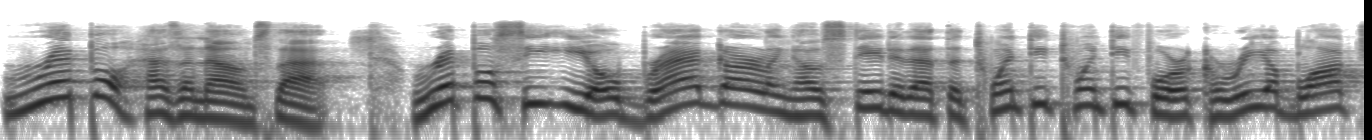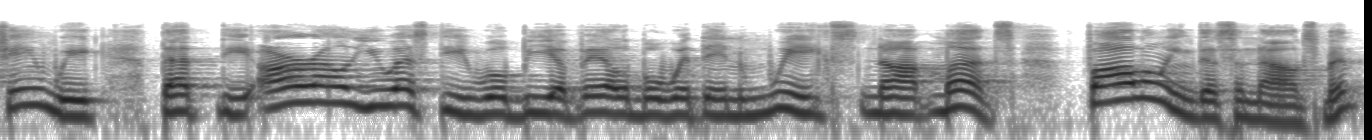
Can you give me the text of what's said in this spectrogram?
Ripple has announced that. Ripple CEO Brad Garlinghouse stated at the 2024 Korea Blockchain Week that the RLUSD will be available within weeks, not months. Following this announcement,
